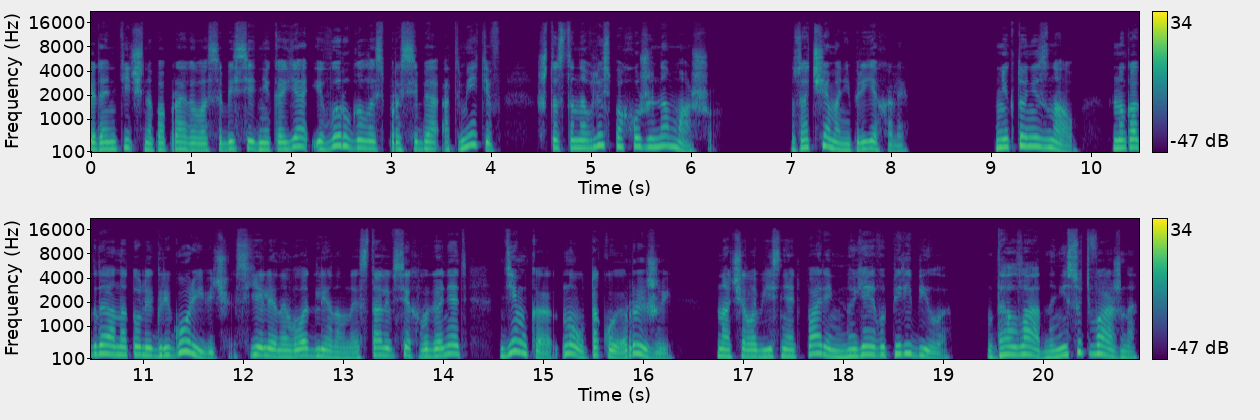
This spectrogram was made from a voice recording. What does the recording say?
Педантично поправила собеседника я и выругалась про себя, отметив, что становлюсь похожей на Машу. Зачем они приехали? Никто не знал, но когда Анатолий Григорьевич с Еленой Владленовной стали всех выгонять, Димка, ну, такой рыжий, начал объяснять парень, но я его перебила. «Да ладно, не суть важно.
